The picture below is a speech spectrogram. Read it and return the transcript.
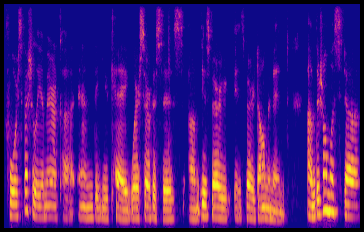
for especially America and the UK, where services um, is very is very dominant, um, there's almost a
